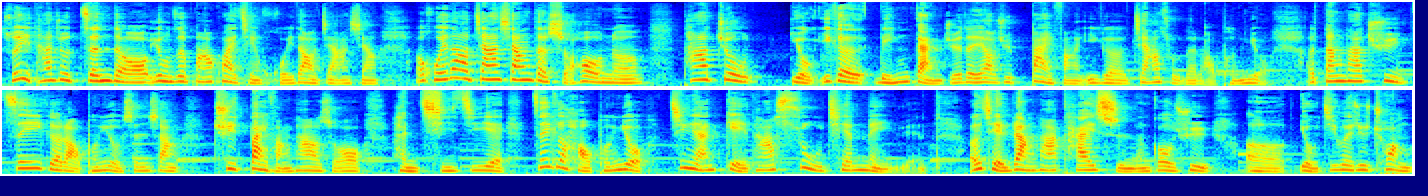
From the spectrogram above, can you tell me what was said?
所以她就真。真的哦，用这八块钱回到家乡，而回到家乡的时候呢，他就有一个灵感，觉得要去拜访一个家族的老朋友。而当他去这一个老朋友身上去拜访他的时候，很奇迹耶，这个好朋友竟然给他数千美元，而且让他开始能够去呃有机会去创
